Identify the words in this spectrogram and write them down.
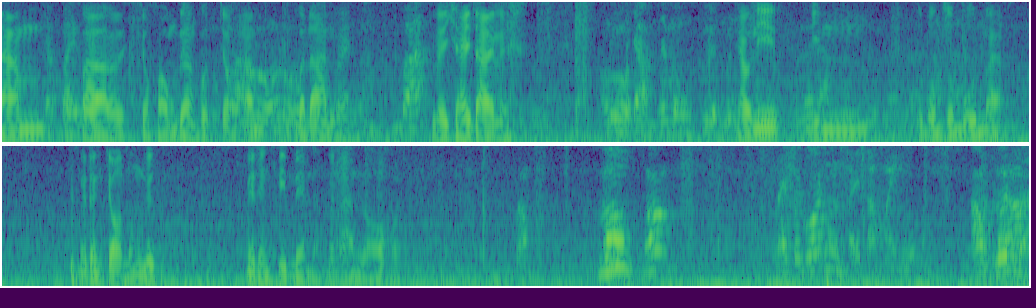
น้ำประปาเจ้าของเดิมเขาเจาะน้ำบาดาลไว้เลยใช้ได้เลยนี่จำได้มองเพื่อนมันแถวนี้ดินอุดมสมบูรณ์มาก ไม่ต้องเจาะลงลึก ไม่ถึงสิบเมตรนะบาดาลก็ออกลุงท้องไหลไปก้นใช้ตามไม่โลกเอาขึ้นมา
